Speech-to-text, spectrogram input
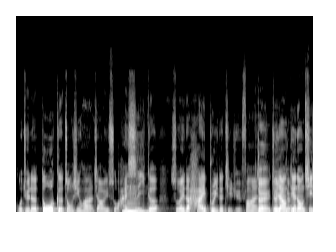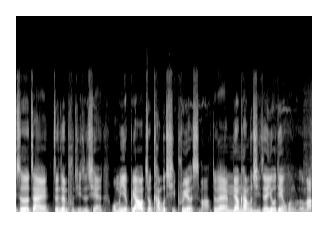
我觉得多个中心化的交易所还是一个所谓的 hybrid 的解决方案。对，就像电动汽车在真正普及之前，我们也不要就看不起 Prius 嘛，对不对？不要看不起这些油电混合嘛，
